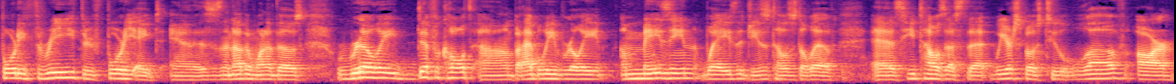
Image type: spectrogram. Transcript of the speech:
43 through 48. And this is another one of those really difficult, um, but I believe really amazing ways that Jesus tells us to live, as he tells us that we are supposed to love our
